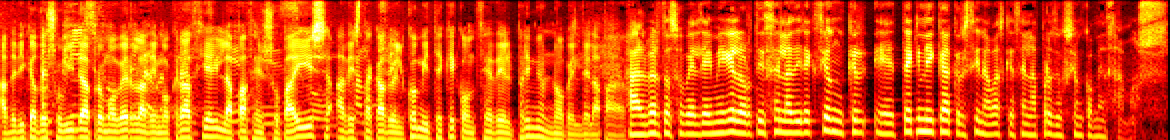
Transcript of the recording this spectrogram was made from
Ha dedicado su vida a promover la democracia y la paz en su país, ha destacado el comité que concede el Premio Nobel de la Paz. Alberto Zubeldia y Miguel Ortiz en la dirección eh, técnica, Cristina Vázquez en la producción. Comenzamos.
